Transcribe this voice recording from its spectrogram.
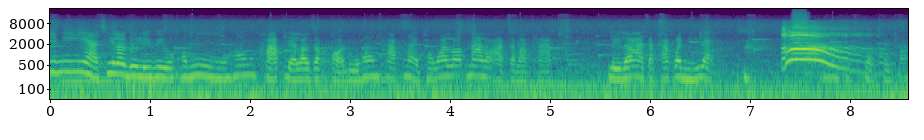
ที่นี่อะที่เราดูรีวิวเขามีห้องพัก เดี๋ยวเราจะขอดูห้องพักหน่อยเพราะว่ารอบหน้าเราอาจจะมาพัก หรือเราอาจจะพักวันนี้แหละจบไปซะ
